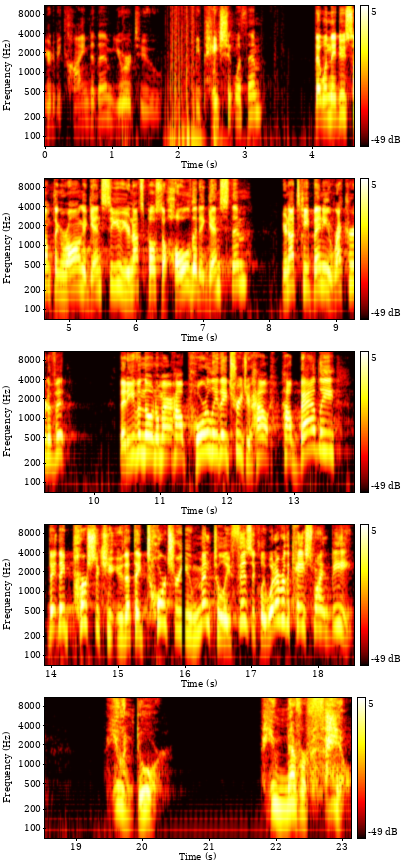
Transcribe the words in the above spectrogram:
You're to be kind to them, you're to be patient with them. That when they do something wrong against you, you're not supposed to hold it against them. You're not to keep any record of it. That even though, no matter how poorly they treat you, how, how badly they, they persecute you, that they torture you mentally, physically, whatever the case might be, that you endure, that you never fail.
